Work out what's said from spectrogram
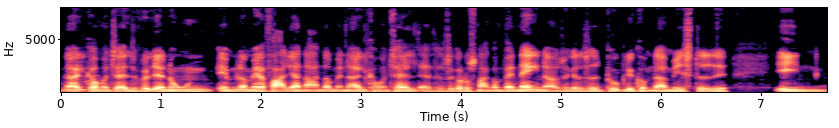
Når alt kommer til alt, selvfølgelig er nogle emner mere farlige end andre, men når alt kommer til alt, altså, så kan du snakke om bananer, og så kan der sidde et publikum, der har mistet øh, en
